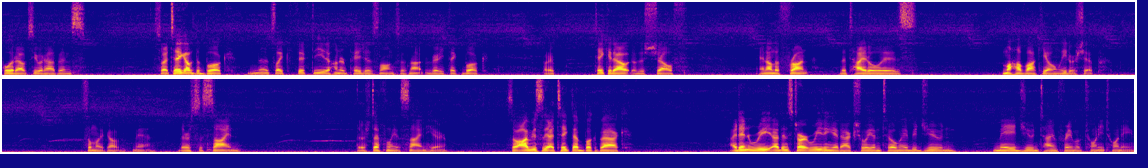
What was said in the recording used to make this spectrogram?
pull it out, see what happens. So I take out the book. it's like 50 to 100 pages long, so it's not a very thick book. But I take it out of the shelf, and on the front, the title is Mahavakya on Leadership. So I'm like, oh man, there's a sign. There's definitely a sign here. So obviously, I take that book back. I didn't read. I didn't start reading it actually until maybe June, May June timeframe of 2020.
